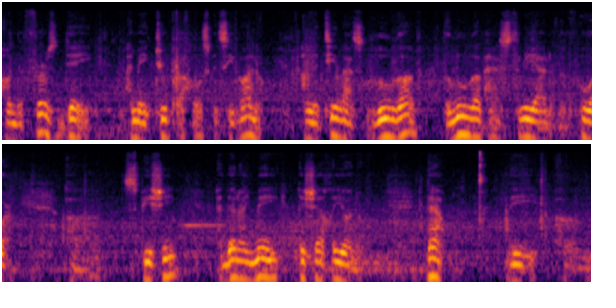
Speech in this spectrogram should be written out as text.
on the first day, I make two brachos with sivano. On the tilas lulav, the lulav has three out of the four uh, species, and then I make a shechayonu. Now, the um,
